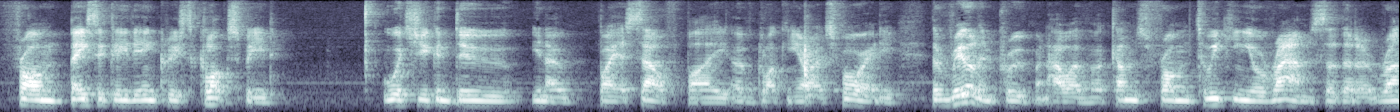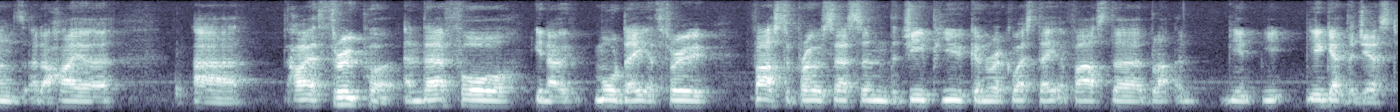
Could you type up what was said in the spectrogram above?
from basically the increased clock speed, which you can do, you know, by yourself by overclocking your RX 480. The real improvement, however, comes from tweaking your RAM so that it runs at a higher uh, higher throughput and therefore, you know, more data through faster processing, the GPU can request data faster, blah, you, you, you get the gist.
